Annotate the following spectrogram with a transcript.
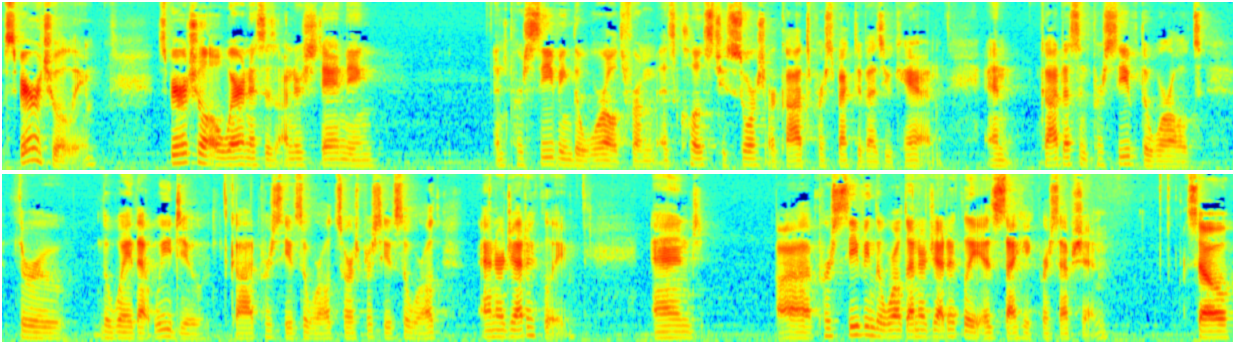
spiritually. Spiritual awareness is understanding and perceiving the world from as close to source or God's perspective as you can. And God doesn't perceive the world through the way that we do. God perceives the world, source perceives the world energetically. And uh, perceiving the world energetically is psychic perception. So,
